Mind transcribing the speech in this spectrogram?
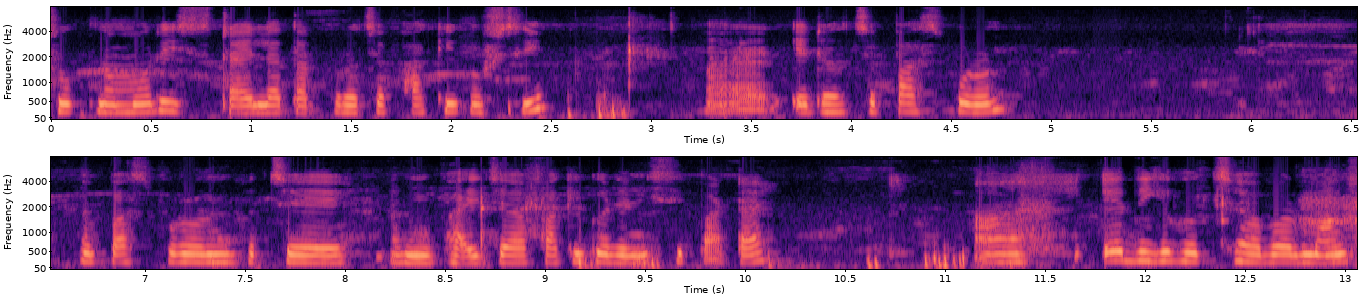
শুকনো মরিচ স্টাইলা তারপর হচ্ছে ফাঁকি করছি। আর এটা হচ্ছে পাঁচফোড়ন। পাঁচফোড়ন হচ্ছে আমি ভাইজা ফাঁকি করে নিছি পাটায়। আর এদিকে হচ্ছে আবার মাংস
